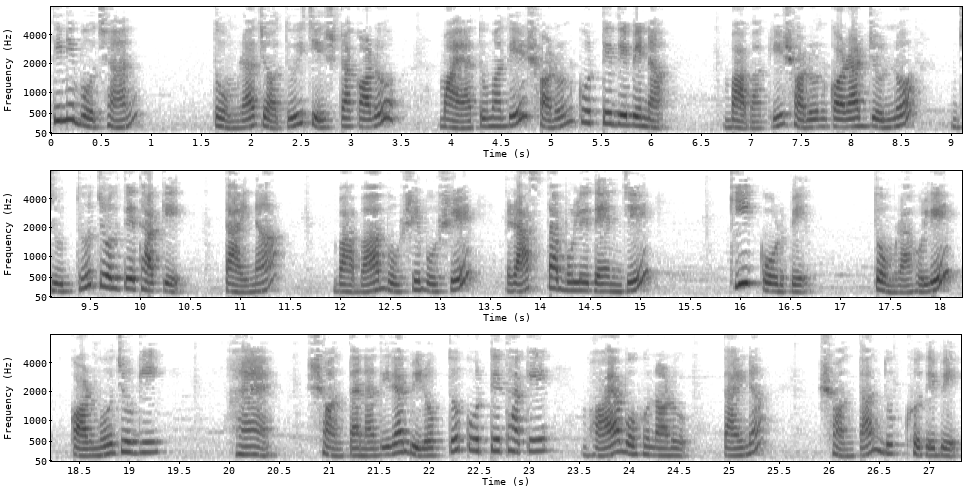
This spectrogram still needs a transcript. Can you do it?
তিনি বোঝান, তোমরা যতই চেষ্টা করো, মায়া তোমাদের স্মরণ করতে দেবে না। বাবাকে স্মরণ করার জন্য যুদ্ধ চলতে থাকে, তাই না? বাবা বসে বসে রাস্তা বলে দেন যে, কি করবে? তোমরা হলে কর্মযোগী। হ্যাঁ সন্তানাদিরা বিরক্ত করতে থাকে, ভয়াবহ নর তাই না? সন্তান দুঃখ দেবে।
